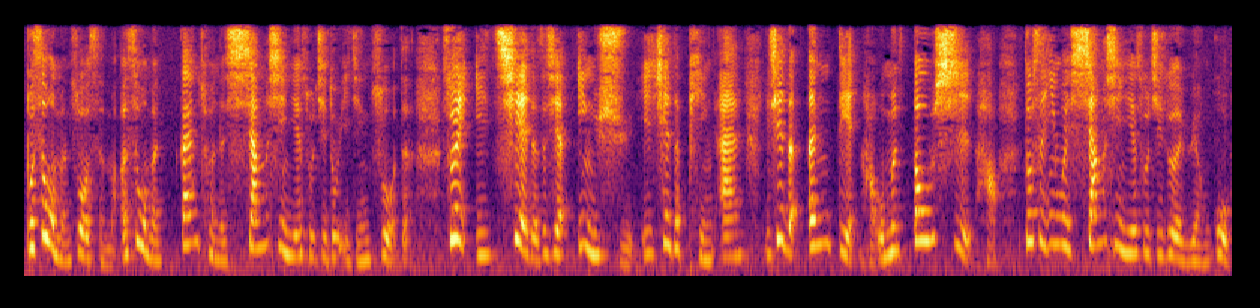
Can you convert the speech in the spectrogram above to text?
不是我们做什么，而是我们单纯的相信耶稣基督已经做的，所以一切的这些应许，一切的平安，一切的恩典，哈，我们都是哈，都是因为相信耶稣基督的缘故，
